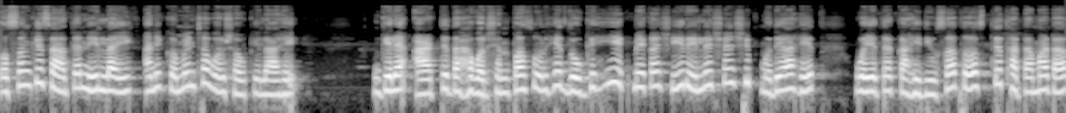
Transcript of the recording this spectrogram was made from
असंख्य चाहत्यांनी लाईक आणि कमेंटचा वर्षाव केला आहे. गेल्या आठ ते दहा वर्षांपासून हे दोघेही एकमेकांशी रिलेशनशिपमध्ये आहेत. व येत्या काही दिवसातच ते थाटामाटात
